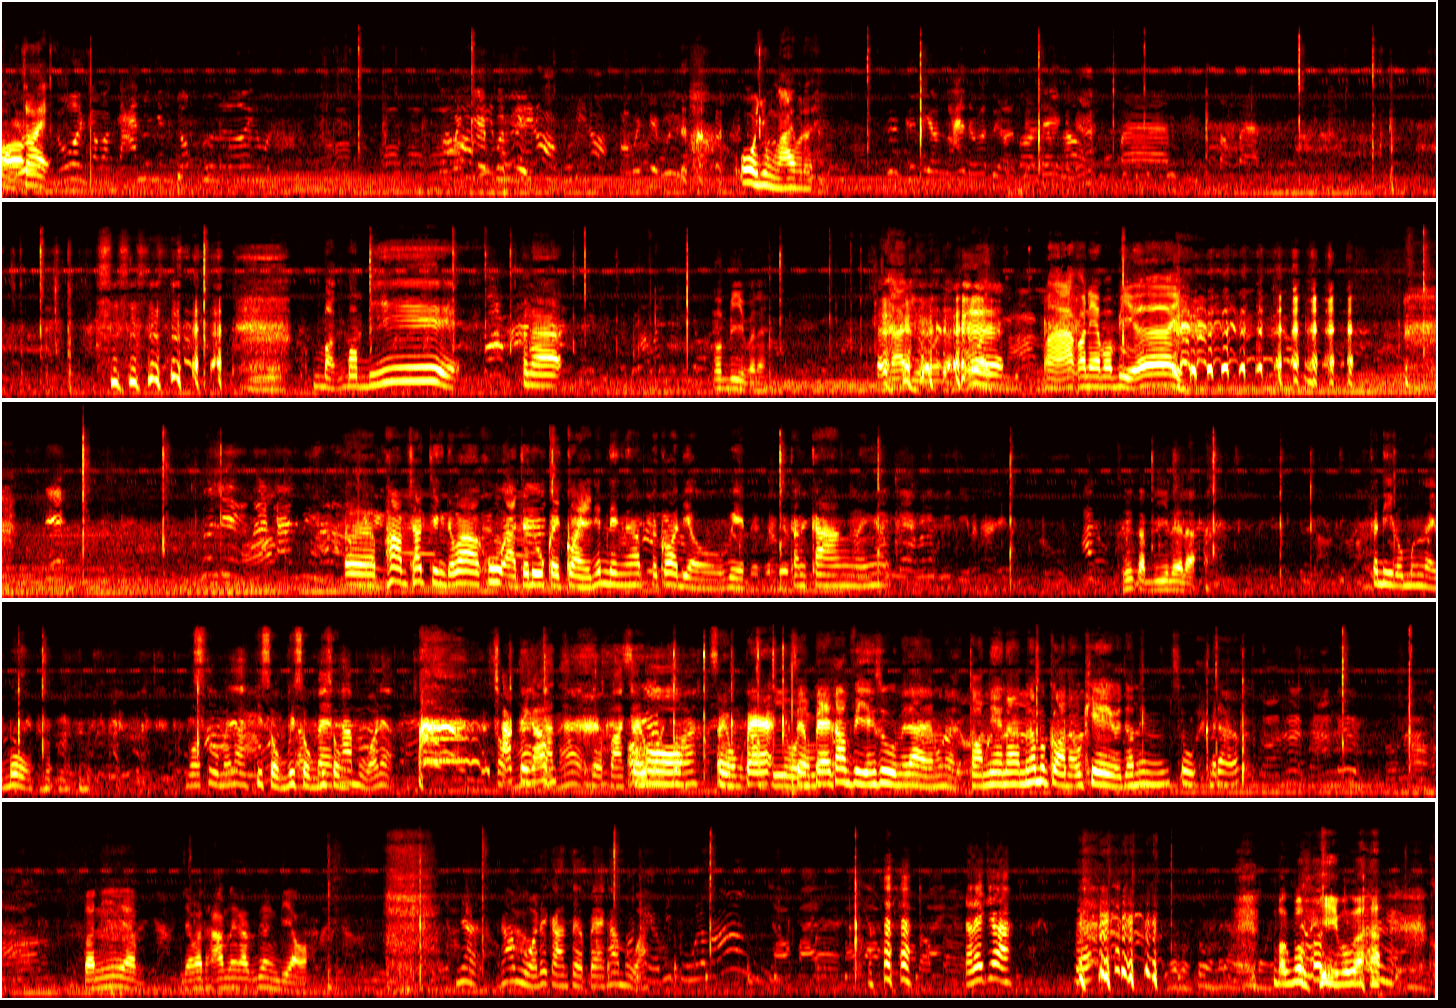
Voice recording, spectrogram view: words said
ออกจ้อยโอ้ยกรรมการมันยังยกมือเลยนู่นเก็บคนอื่นออกกูพี่นอกออกไปเก็บคนอื่นโอ้ยุ่งร้ายหมดเลยบักบอบบี้ขนาดบอบบี้ปะเนี่ยน่าอยู่แต่โอ้ย มาหาเขาเนี่ยบอบบี้เอ้ยเออภาพชัดจริงแต่ว่าคู่อาจจะดูไกลๆนิดนึงนะครับ แล้วก็เดี๋ยวเวทกลางๆอะไรเงี้ยถือกับดีเลยแหละก็ดีกว่ามึงไงโบโบสู้ไหมล่ะพี่ส่งพี่ส่งแปลพี่ส่งข้ามหัวเนี่ย ชักดิครับจัดให้เดี๋ยวปลาเสริมโอ้โหเสริมแปรเสริมแปรข้ามปียังสู้ไม่ได้เลยมั้งอะตอนเนี้ยนะถ้าเมื่อก่อนอะโอเคอยู่ตอนนี้มันสู้ไม่ได้แล้วตอนนี้อย่าอย่ามาถามเลยครับเรื่องเดียว เนี่ยข้ามหัวด้วยการเสิร์ฟแปลข้ามหัวจะเล็กใช่ปะบอกบอบบี้บอกว่า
